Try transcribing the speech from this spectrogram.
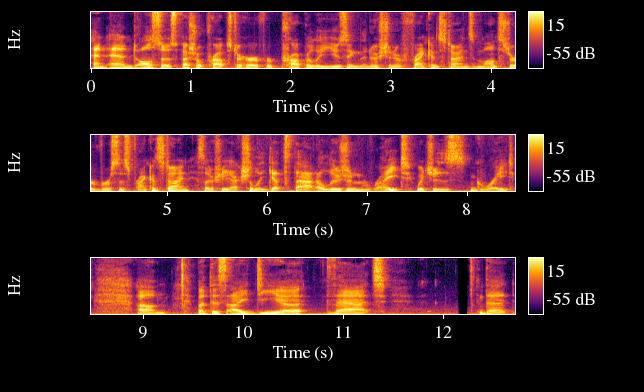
And and also special props to her for properly using the notion of Frankenstein's monster versus Frankenstein. So she actually gets that illusion right, which is great. Um, but this idea that that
